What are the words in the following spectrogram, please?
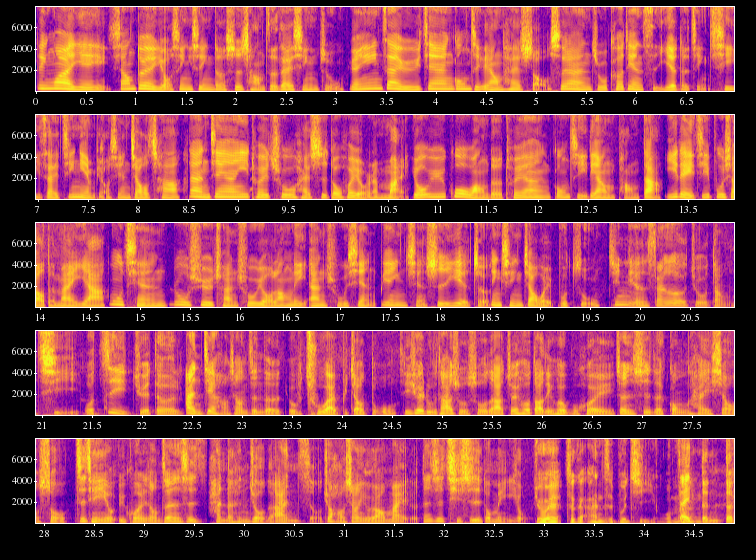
另外，也相对有信心的市场则在新竹，原因在于建案供给量太少。虽然竹科电子业的景气在今年表现较差，但建案一推出，还是都会有人买。由于过往的推案供给量庞大，已累积不小的卖压，目前陆续传出有浪力案出现，便显示业者信心较为不足。今年三二九档期，我自己觉得案件好像真的有出来比较多。的确，如他所说的，啊，最后到底会不会正式的公开销售？之前也有遇过那种真的是喊了很久的案子哦，就好像有要卖了，但是其实都没有，就会这个案子不急，我们再等等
